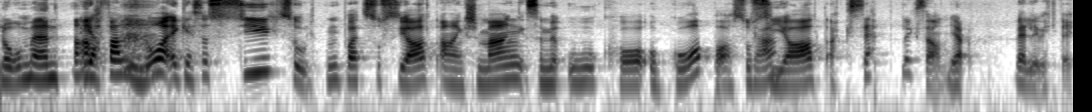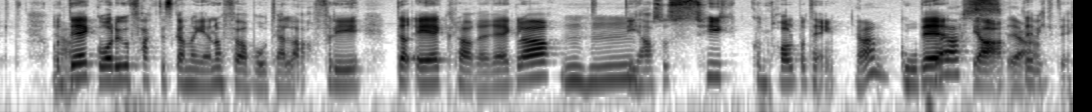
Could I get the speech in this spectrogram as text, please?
nordmenn. Iallfall nå. Jeg er så sykt sulten på et sosialt arrangement som er OK å gå på. Sosialt aksept, liksom. Ja. Veldig viktig. Og Ja. det går det jo faktisk an å gjennomføre på hoteller. Fordi det er klare regler. Mhm. De har så sykt kontroll på ting. Ja, god Det, plass. ja, det er viktig.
